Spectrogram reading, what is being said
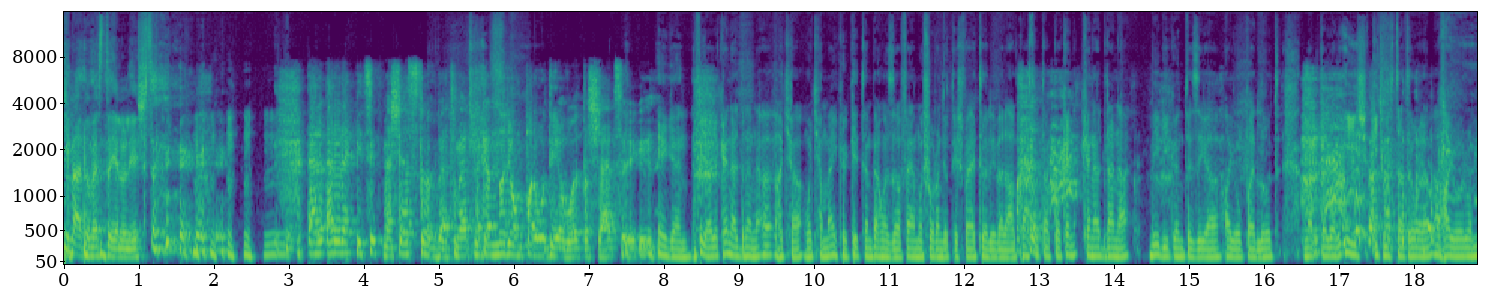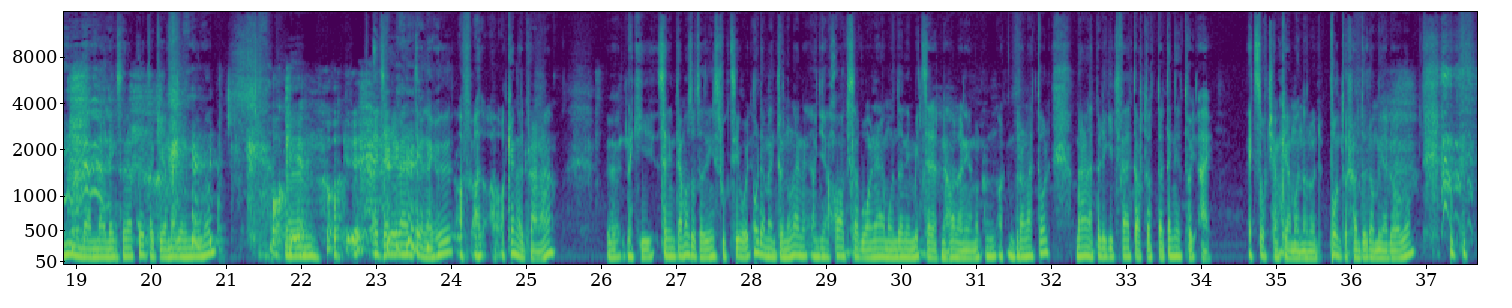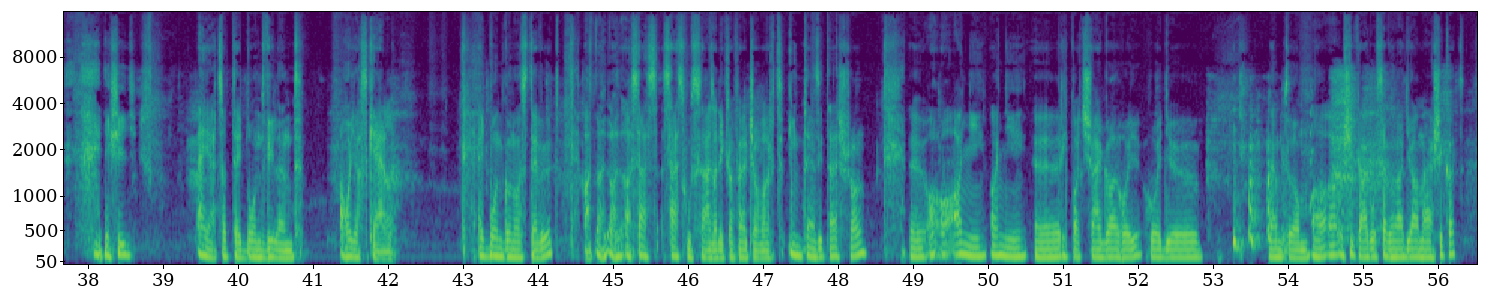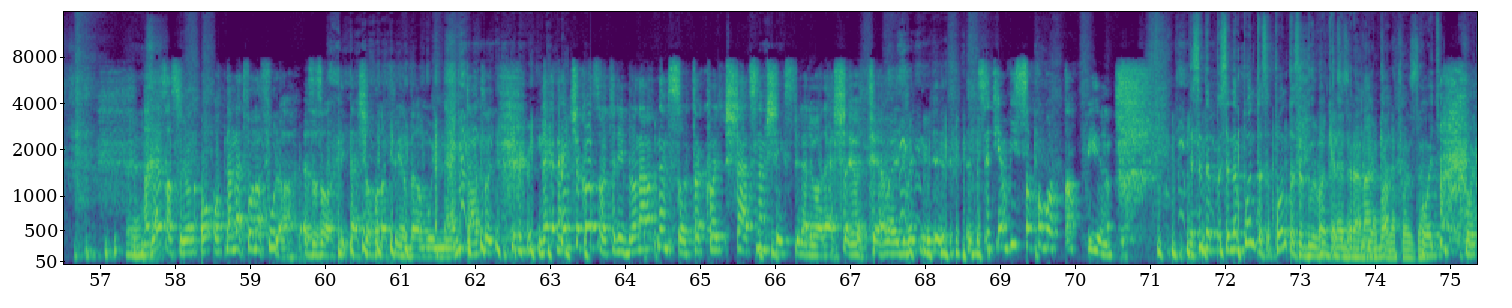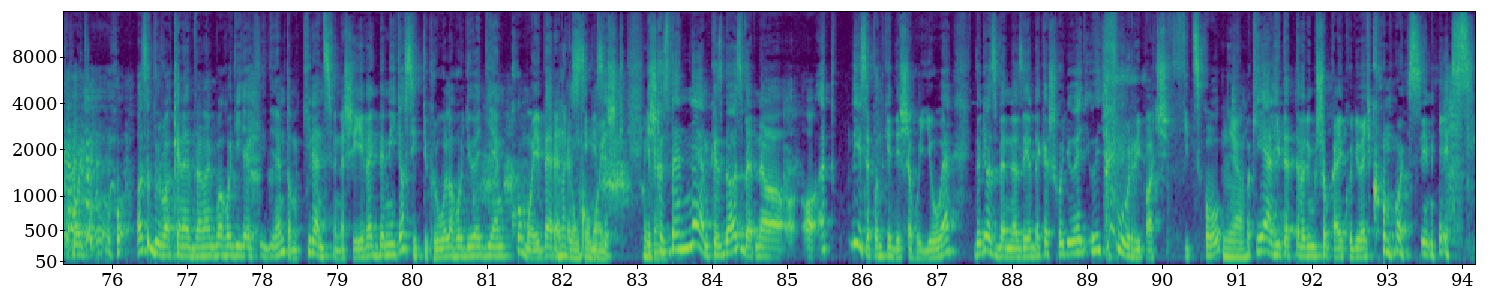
Imádom ezt a jelölést. Er, erről egy picit mesélsz többet, mert nekem nagyon paródia volt a srác végén. Igen. Figyelj, hogy a Kenneth Branagh, hogyha, hogyha Michael Keaton behozza a felmosorongyot és feltörli vele a kasszot, akkor Ken, Kenneth Branagh végigöntözi a hajópadlót naptagyal, és kicsúsztat róla a hajóról minden mellékszereplőt, aki a mezőnyben Oké, okay, um, oké. Okay. Egyszerűen tényleg ő, a, a, a Kenneth Branagh, neki szerintem az volt az instrukció, hogy oda ment a Nolan, hogy ilyen halkszavon elmondani, mit szeretne hallani a Branattól, Branat pedig itt feltartotta a tenyét, hogy állj, egy szót sem kell mondanod, pontosan tudom, mi a dolgom. és így eljátszott egy Bond villent, ahogy az kell. Egy Bond gonosz tevőt, a, a, a 100, 120 százalékra felcsavart intenzitással, annyi, annyi ripatsággal, hogy, hogy nem tudom, a, a Chicago 7 adja a másikat. Na de ez az, hogy ott nem lett volna fura ez az alakítás abban a filmben, amúgy nem. Tehát, hogy nekem csak az volt, hogy Ibronának nem szóltak, hogy srác, nem Shakespeare előadásra jöttél, vagy, vagy, vagy ez egy ilyen visszafogottabb film. De szerintem, szerintem pont, az, pont az a durva Kenneth Branagban, hogy, hogy, hogy, hogy, az a durva Kenneth Branagban, hogy így, így, nem tudom, 90-es években mi így azt hittük róla, hogy ő egy ilyen komoly, veretes színész, és, és közben nem, közben az benne a, a, a hát nézőpont kérdése, hogy jó-e, de hogy az benne az érdekes, hogy ő egy, ő egy furripacs fickó, yeah. aki elhitette velünk sokáig, hogy ő egy komoly színész.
